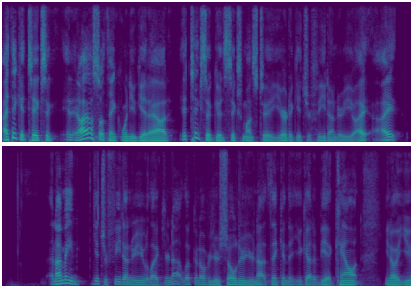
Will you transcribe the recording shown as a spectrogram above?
I think it takes a. I also think when you get out, it takes a good six months to a year to get your feet under you. I, I, and I mean get your feet under you like you're not looking over your shoulder. You're not thinking that you got to be a count. You know, you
